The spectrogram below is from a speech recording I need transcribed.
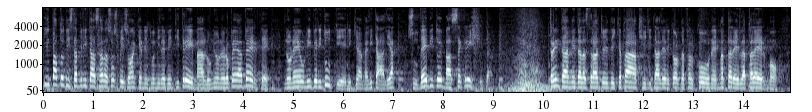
Il patto di stabilità sarà sospeso anche nel 2023, ma l'Unione Europea avverte non è un liberi tutti e richiama l'Italia su debito e bassa crescita. 30 anni dalla strage dei Capaci, l'Italia ricorda Falcone, Mattarella, Palermo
